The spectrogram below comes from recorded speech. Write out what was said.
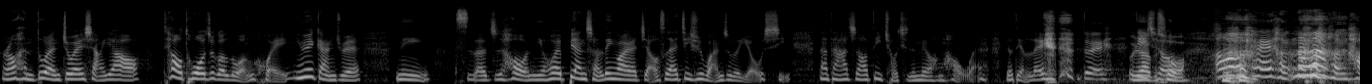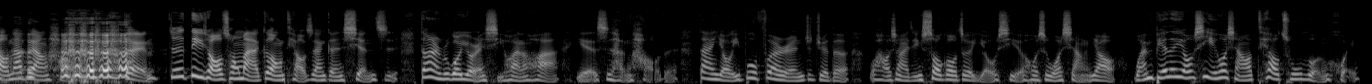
然后很多人就会想要跳脱这个轮回，因为感觉你死了之后，你会变成另外一个角色来继续玩这个游戏。那大家知道地球其实没有很好玩，有点累。对，我觉得不错。哦，OK，很那那很好，那非常好。对，就是地球充满了各种挑战跟限制。当然，如果有人喜欢的话，也是很好的。但有一部分人就觉得，我好像已经受够这个游戏了，或是我想要玩别的游戏，或想要跳出轮回，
